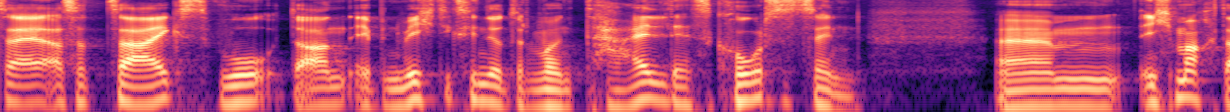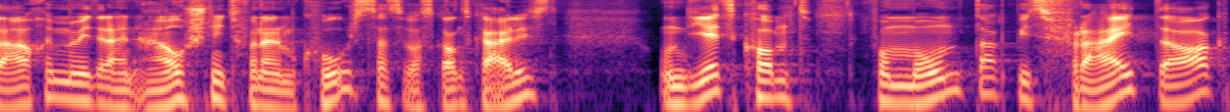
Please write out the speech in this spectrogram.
also zeigst, wo dann eben wichtig sind oder wo ein Teil des Kurses sind. Ähm, ich mache da auch immer wieder einen Ausschnitt von einem Kurs, das was ganz geil ist. Und jetzt kommt vom Montag bis Freitag,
